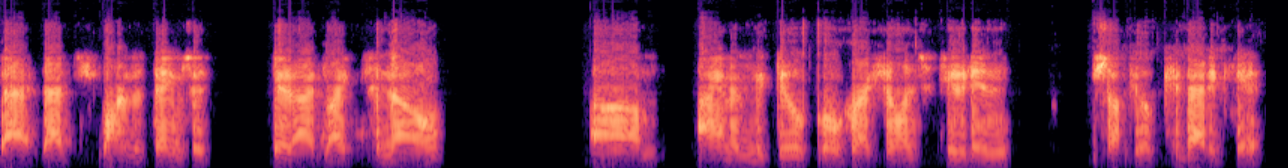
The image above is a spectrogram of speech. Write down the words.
that that's one of the things that, that I'd like to know. Um, I am in MacDougall Correctional Institute in Suffield, Connecticut.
